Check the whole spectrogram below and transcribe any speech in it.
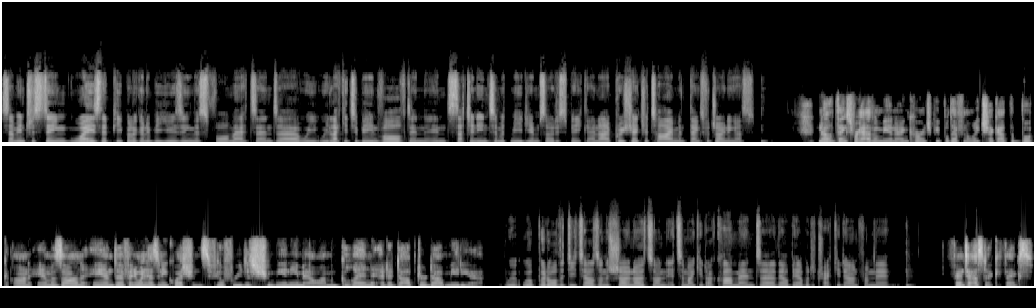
some interesting ways that people are going to be using this format. And uh, we, we're lucky to be involved in, in such an intimate medium, so to speak. And I appreciate your time and thanks for joining us. No, thanks for having me. And I encourage people definitely check out the book on Amazon. And if anyone has any questions, feel free to shoot me an email. I'm glenn at adopter.media. We'll, we'll put all the details on the show notes on itsamonkey.com and uh, they'll be able to track you down from there. Fantastic. Thanks.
